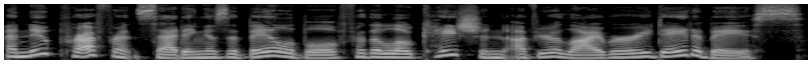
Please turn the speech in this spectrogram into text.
A new preference setting is available for the location of your library database.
